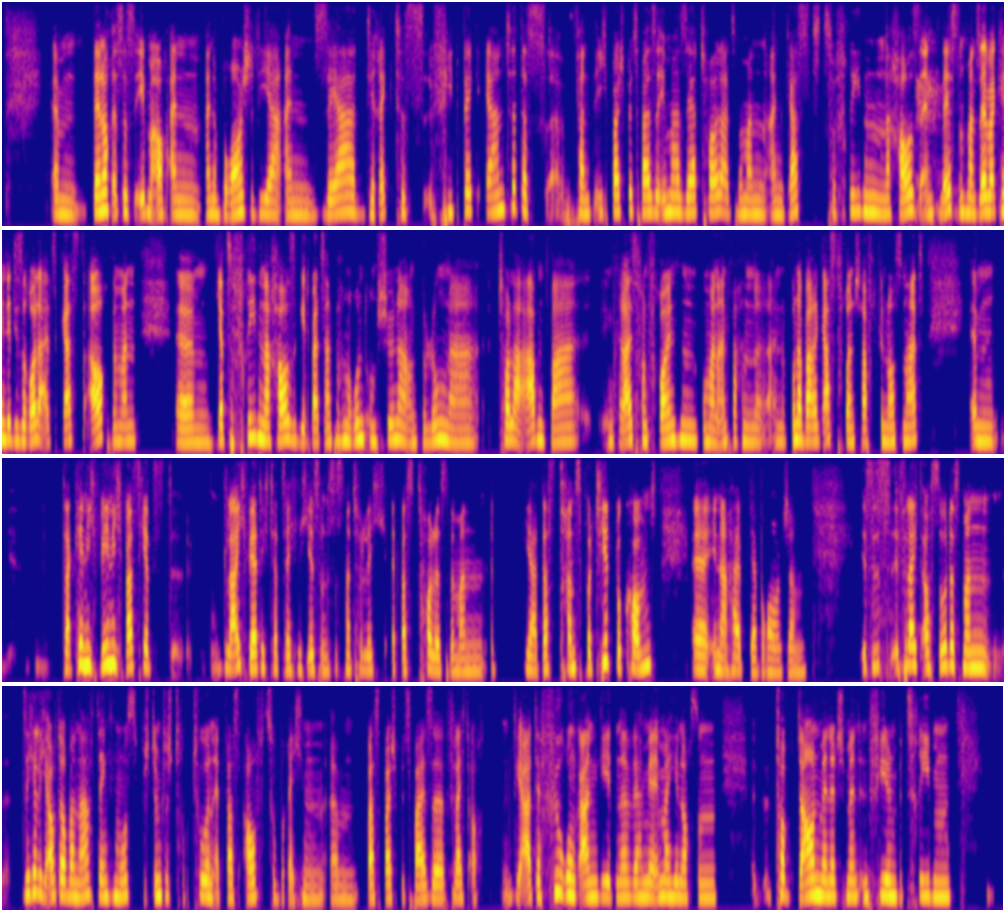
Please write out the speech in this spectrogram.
Ähm, dennoch ist es eben auch ein, eine Branche, die ja ein sehr direktes Feedback erntet. Das äh, fand ich beispielsweise immer sehr toll. Also wenn man einen Gast zufrieden nach Hause entlässt und man selber kennt ja diese Rolle als Gast auch, wenn man ähm, ja zufrieden nach Hause geht, weil es einfach ein rundum schöner und gelungener, toller Abend war im Kreis von Freunden, wo man einfach eine, eine wunderbare Gastfreundschaft genossen hat. Ähm, da kenne ich wenig, was jetzt äh, gleichwertig tatsächlich ist. Und es ist natürlich etwas Tolles, wenn man ja das transportiert bekommt äh, innerhalb der Branche. Es ist vielleicht auch so, dass man sicherlich auch darüber nachdenken muss, bestimmte Strukturen etwas aufzubrechen, ähm, was beispielsweise vielleicht auch die Art der Führung angeht. Ne? Wir haben ja immer hier noch so ein äh, Top-Down-Management in vielen Betrieben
